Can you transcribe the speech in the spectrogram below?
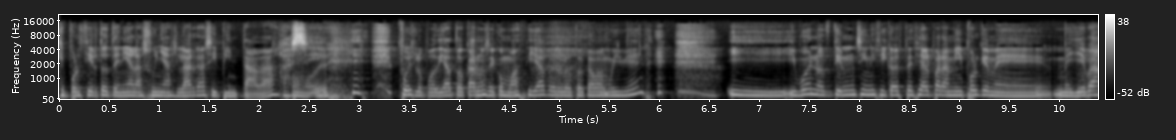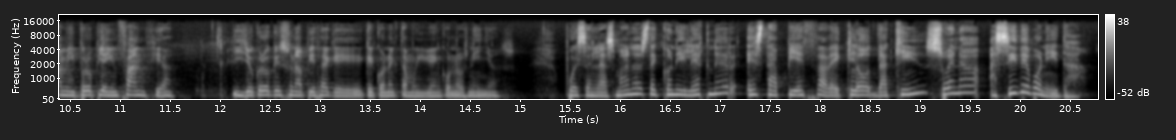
que por cierto tenía las uñas largas y pintadas. Ah, como sí. de- pues lo podía tocar, no sé cómo hacía, pero lo tocaba muy bien. Y, y bueno, tiene un significado especial para mí porque me, me lleva a mi propia infancia. Y yo creo que es una pieza que, que conecta muy bien con los niños. Pues en las manos de Connie Lechner, esta pieza de Claude Daquin suena así de bonita.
